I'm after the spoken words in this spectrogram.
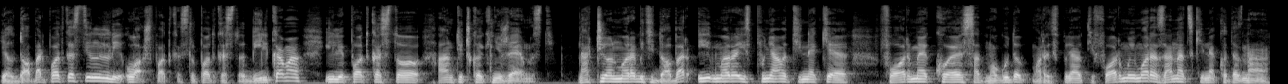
je li dobar podcast ili loš podcast? Ili podcast o biljkama ili podcast o antičkoj književnosti? Znači on mora biti dobar i mora ispunjavati neke forme koje sad mogu da, mora ispunjavati formu i mora zanatski neko da zna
